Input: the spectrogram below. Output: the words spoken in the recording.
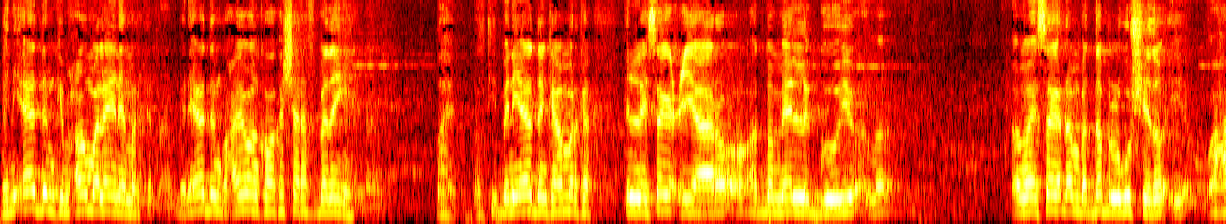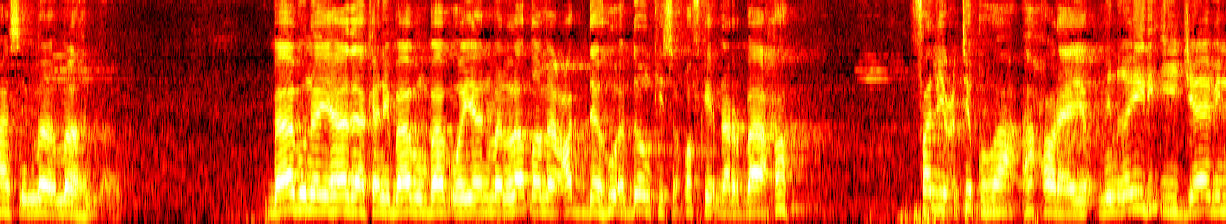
bani aadamkii maxaa u malaynaya marka bani aadamku xayawaanka waa ka sharaf badan yahay. Dadkii bani aadamka marka in laysaga ciyaaro oo hadba meel la gooyo ama ama isaga dhanba dab lagu shido iyo waxaasi ma maahan. Baabun ay hada kani baabun baab weeyaan man latama cabdahu addoonkiisa qofkii dharbaaxo falyuctiqhu ha xoreeyo min gayri iijaabin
